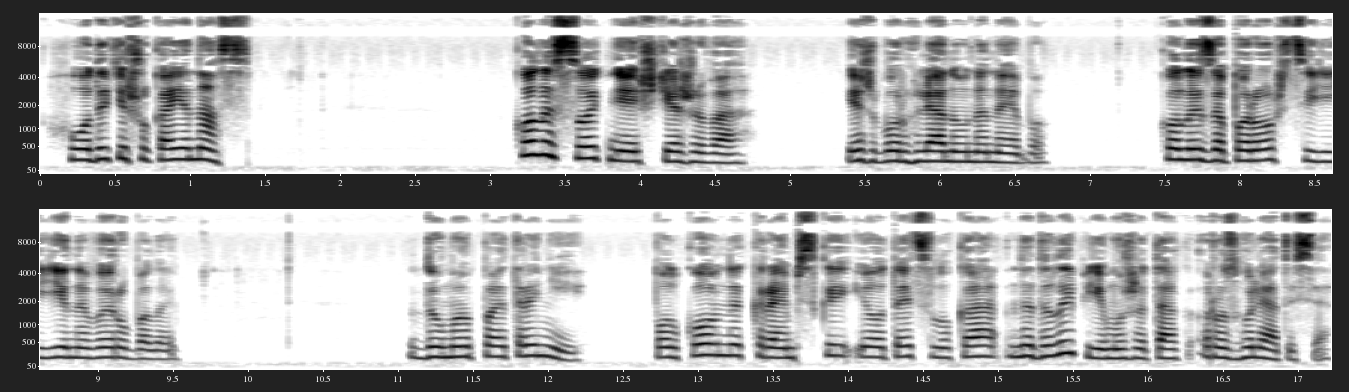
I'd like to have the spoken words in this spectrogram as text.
ходить і шукає нас. Коли сотня ще жива, Ішбур глянув на небо, коли запорожці її не вирубали. Думаю, Петре, ні. Полковник Кремський і отець Лука не дали б їм уже так розгулятися,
